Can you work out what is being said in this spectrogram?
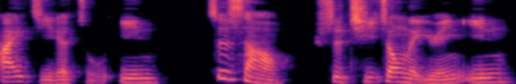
埃及的主因，至少是其中的原因。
